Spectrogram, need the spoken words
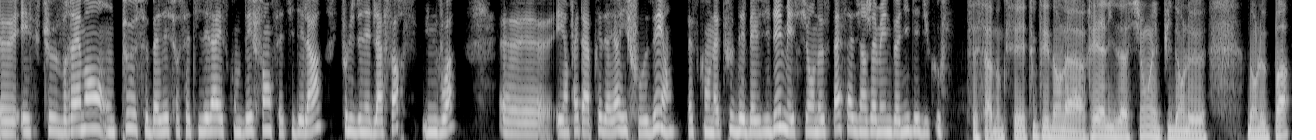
Euh, Est-ce que vraiment on peut se baser sur cette idée-là? Est-ce qu'on défend cette idée-là? Il faut lui donner de la force, une voix. Euh, et en fait, après, derrière, il faut oser, hein, parce qu'on a tous des belles idées, mais si on n'ose pas, ça devient jamais une bonne idée du coup. C'est ça. Donc c'est tout est dans la réalisation et puis dans le dans le pas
